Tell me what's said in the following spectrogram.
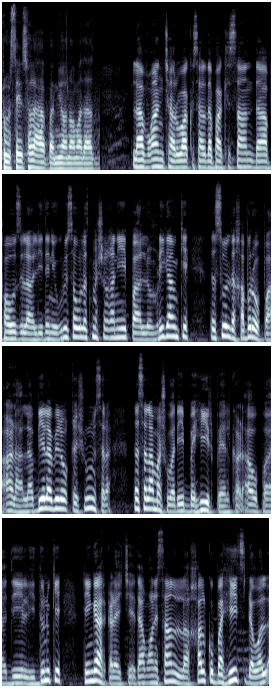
پروسه صلح به میان آمده. له افغان چارواکو سره د پاکستان د پوځ له لیدنې وروسته ولسمشر غني په لومړي ګام کې د سولې د خبرو په اړه له بېلابېلو قشرونو سره د سلا مشورې بهیر پیل کړ او په دې لیدنو کې ټینګار کړی چې د افغانستان له خلکو به هیڅ ډول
